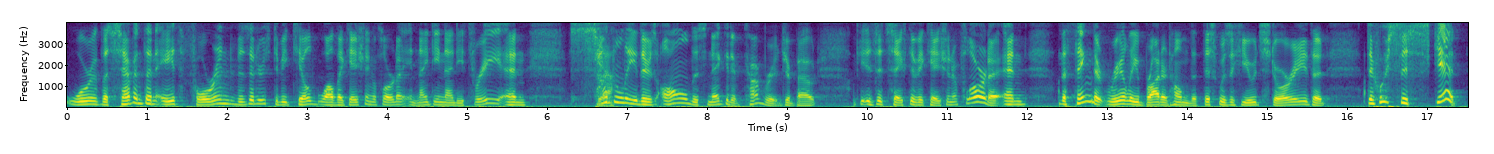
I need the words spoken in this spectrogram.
were the seventh and eighth foreign visitors to be killed while vacationing in Florida in 1993. And suddenly yeah. there's all this negative coverage about is it safe to vacation in Florida? And the thing that really brought it home that this was a huge story, that there was this skit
